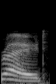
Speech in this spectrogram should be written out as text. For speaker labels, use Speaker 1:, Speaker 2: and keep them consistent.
Speaker 1: road.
